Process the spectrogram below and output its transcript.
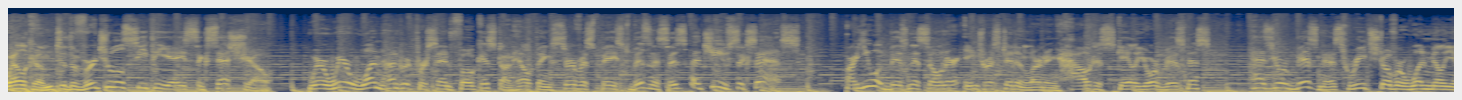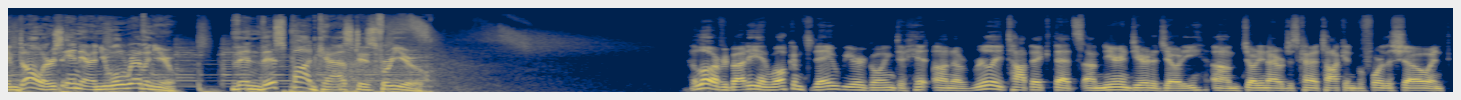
Welcome to the Virtual CPA Success Show, where we're 100% focused on helping service based businesses achieve success. Are you a business owner interested in learning how to scale your business? Has your business reached over $1 million in annual revenue? Then this podcast is for you. Hello, everybody, and welcome. Today, we are going to hit on a really topic that's um, near and dear to Jody. Um, Jody and I were just kind of talking before the show, and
